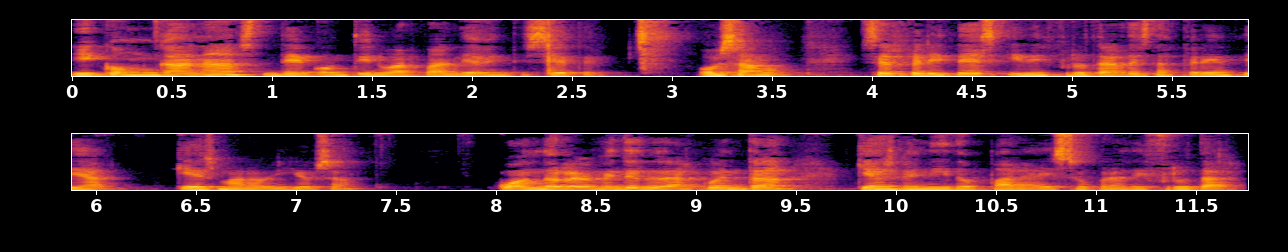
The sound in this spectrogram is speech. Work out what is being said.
y con ganas de continuar para el día 27. Os amo. Ser felices y disfrutar de esta experiencia que es maravillosa. Cuando realmente te das cuenta que has venido para eso, para disfrutar,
